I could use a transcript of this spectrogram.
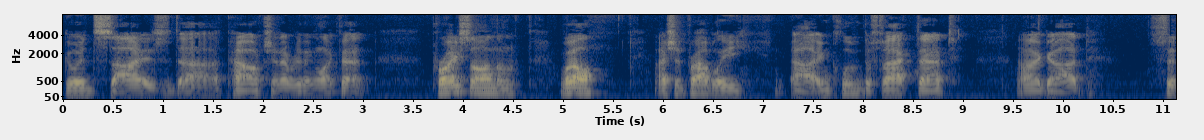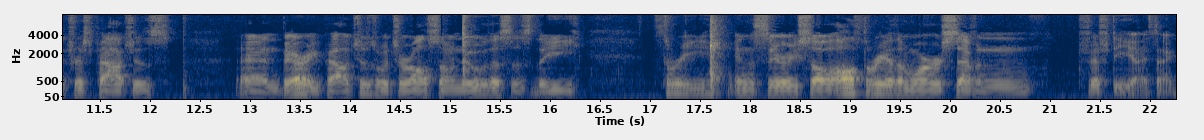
good sized uh, pouch and everything like that. Price on them, well, I should probably uh, include the fact that I got citrus pouches and berry pouches, which are also new. This is the three in the series, so all three of them were 750, I think,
